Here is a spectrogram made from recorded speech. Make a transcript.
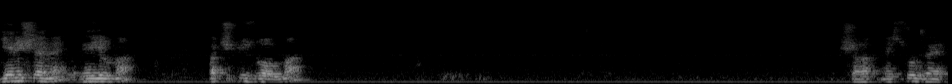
Genişleme, yayılma, açık yüzlü olma, şah, mesrur ve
